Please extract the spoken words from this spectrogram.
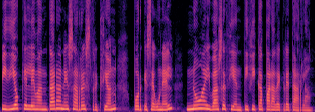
pidió que levantaran esa restricción porque, según él, no hay base científica para decretarla.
